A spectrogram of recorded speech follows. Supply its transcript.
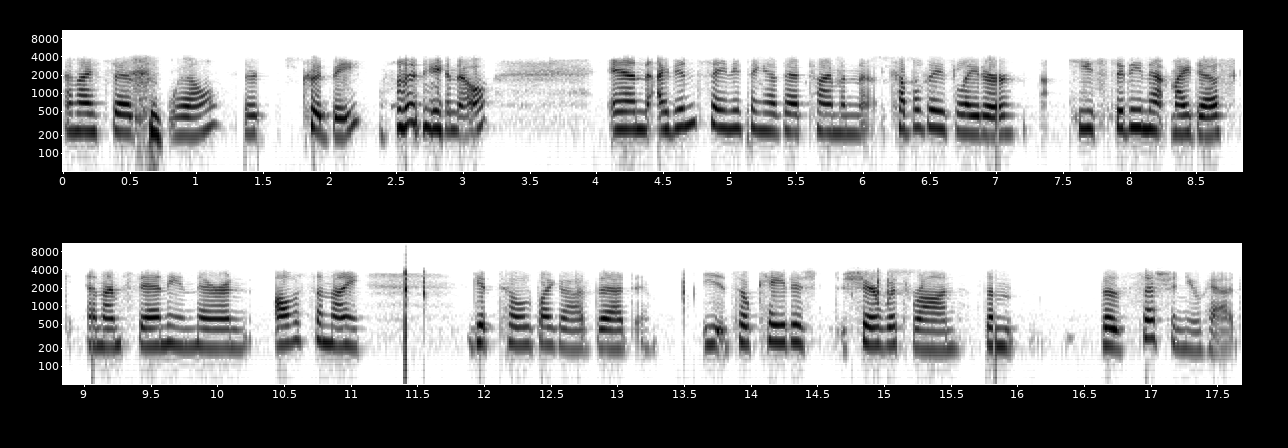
And I said, Well, there could be, you know. And I didn't say anything at that time. And a couple days later, he's sitting at my desk, and I'm standing there, and all of a sudden I get told by God that it's okay to share with Ron the the session you had.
